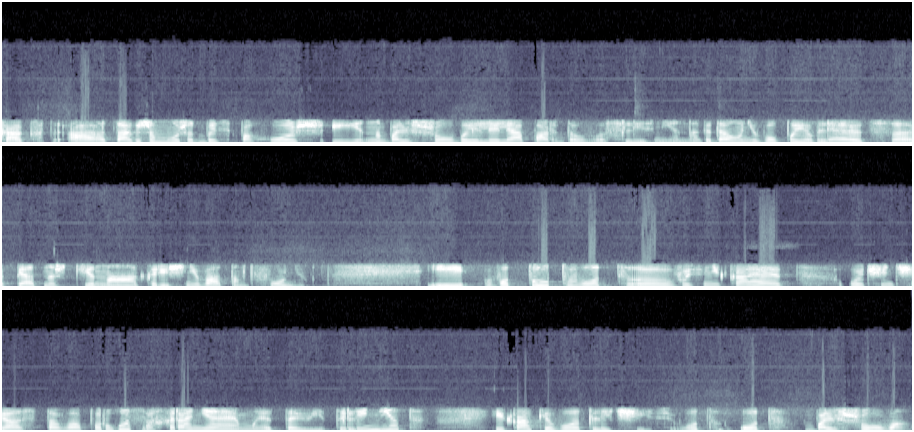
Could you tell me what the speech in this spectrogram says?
как, а также может быть похож и на большого или леопардового слизня. Иногда у него появляются пятнышки на коричневатом фоне. И вот тут вот э, возникает очень часто вопрос, охраняемый это вид или нет, и как его отличить. Вот от большого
